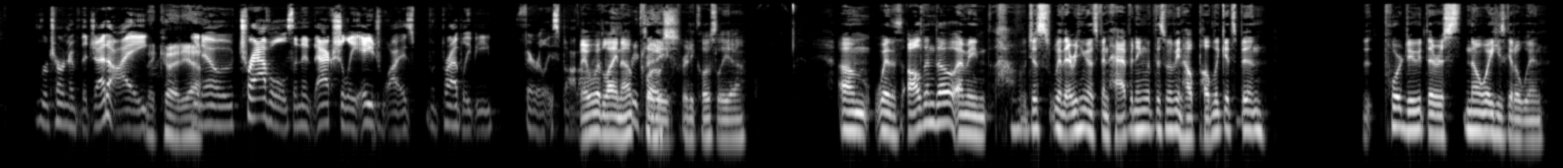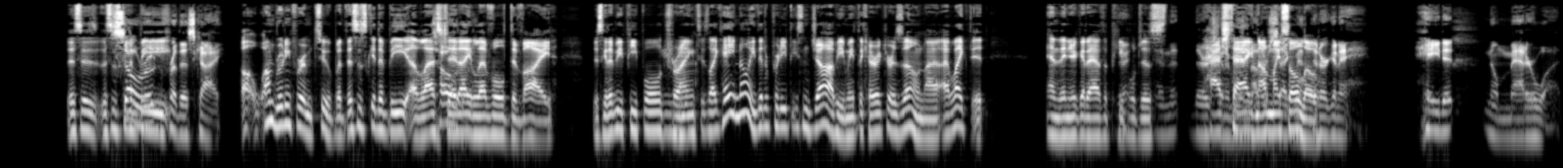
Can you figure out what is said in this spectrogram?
Return of the Jedi. They could, yeah. You know, travels, and it actually age wise would probably be fairly spot on. It would line up Pretty pretty close. pretty, closely, yeah. Um, with Alden though, I mean, just with everything that's been happening with this movie and how public it's been, poor dude, there is no way he's gonna win. This is this is so gonna rooting for this guy. Oh, I'm rooting for him too, but this is gonna be a Last Totally. Jedi level divide. There's gonna be people Mm-hmm. trying to like, hey, no, he did a pretty decent job. He made the character his own. I, I liked it. And then you're gonna have the people just And th- there's gonna be hashtag not my solo. that are going to hate it no matter what.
